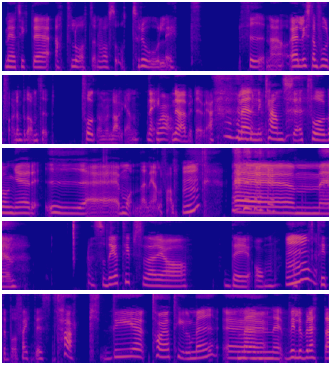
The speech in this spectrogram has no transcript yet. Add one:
Men jag tyckte att låten var så otroligt fina och jag lyssnar fortfarande på dem typ två gånger om dagen. Nej, Wow. nu överdriver jag. Men kanske två gånger i eh, månaden i alla fall. Mm. Ehm, så det tipsar jag dig om Mm. att titta på faktiskt. Tack, det tar jag till mig. Eh, Men vill du berätta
